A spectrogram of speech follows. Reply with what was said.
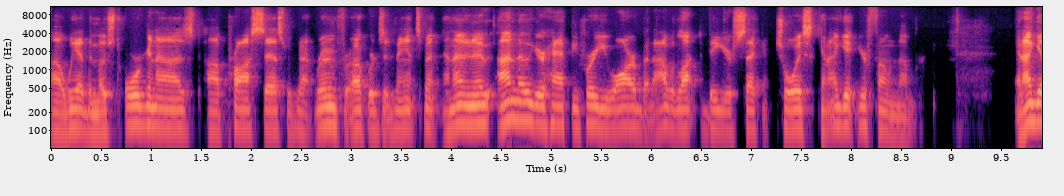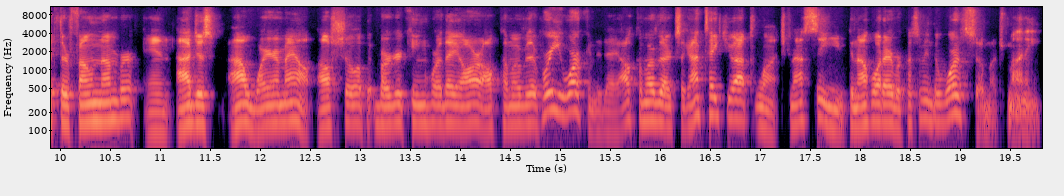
Uh, we have the most organized uh, process. We've got room for upwards advancement. And I know I know you're happy where you are, but I would like to be your second choice. Can I get your phone number? And I get their phone number, and I just I'll wear them out. I'll show up at Burger King where they are. I'll come over there. Where are you working today? I'll come over there. It's like I take you out to lunch. Can I see you? Can I whatever? Because I mean they're worth so much money.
